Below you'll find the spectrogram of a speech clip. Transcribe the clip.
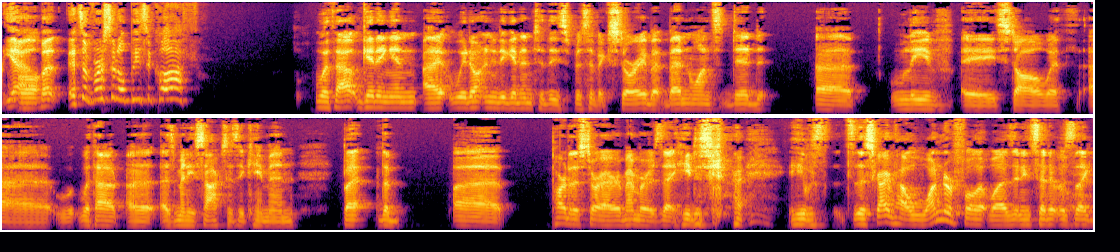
Yeah, Well- but it's a versatile piece of cloth. Without getting in, I, we don't need to get into the specific story, but Ben once did uh, leave a stall with uh, w- without uh, as many socks as he came in. But the uh, part of the story I remember is that he described he was described how wonderful it was, and he said it was like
